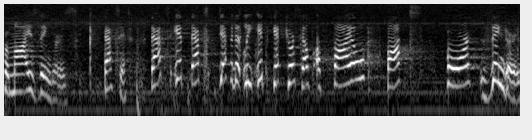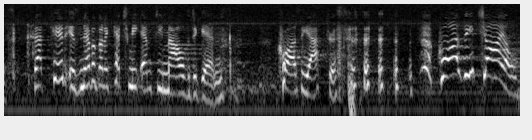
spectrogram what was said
for my zingers. That's it. That's it. That's definitely it. Get yourself a file box for zingers. That kid is never going to catch me empty-mouthed again. Quasi-actress. Quasi-child.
